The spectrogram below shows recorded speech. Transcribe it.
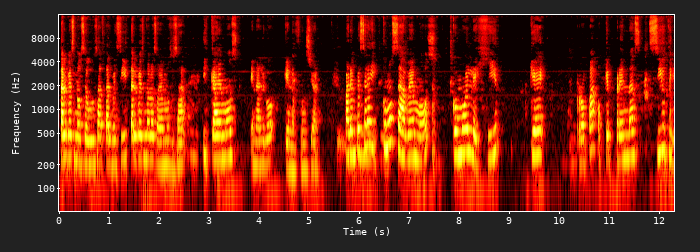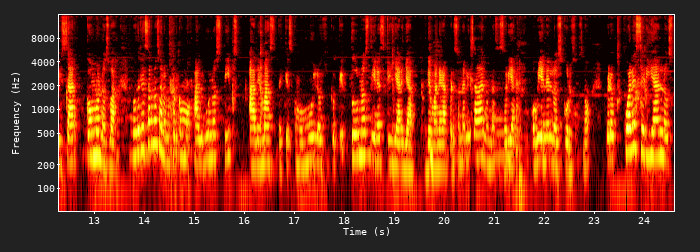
tal vez no se usa, tal vez sí, tal vez no lo sabemos usar y caemos en algo que no funciona. Para empezar ahí, ¿cómo sabemos cómo elegir qué ropa o qué prendas sí utilizar, cómo nos va? Podrías darnos a lo mejor como algunos tips, además de que es como muy lógico que tú nos tienes que guiar ya de manera personalizada en una asesoría o bien en los cursos, ¿no? Pero ¿cuáles serían los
